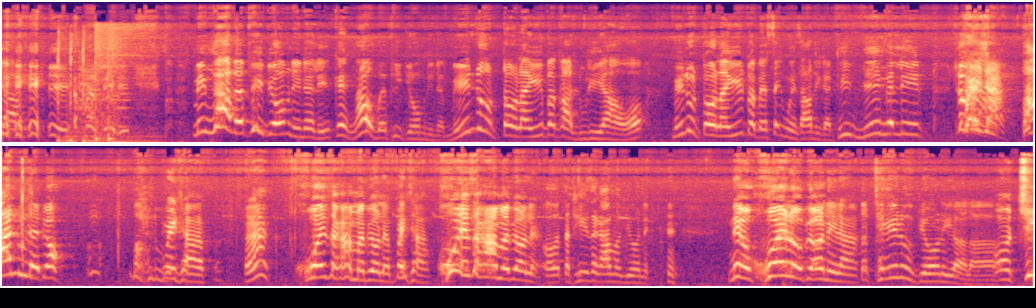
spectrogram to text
ကြောက်အမလေးမင်းငါပဲဖိပြောမနေနဲ့လေကဲငါ့ကိုပဲဖိပြောမနေနဲ့မင်းတို့တော်လိုင်းရေးဘက်ကလူတွေရရောမင်းတို့တော်လိုင်းရေးအတွက်ပဲစိတ်ဝင်စားနေတာဒီမြင်းကလေးဘာလူလဲပြောဘာလူပိတ်ထားဟမ်ခွဲစကားမပြောနဲ့ပိတ်ထားခွဲစကားမပြောနဲ့ဩတထေးစကားမပြောနဲ့ နေကိုခွဲလို့ပြောနေတာတထေးလို့ပြောနေတာလား။အော်ချီ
